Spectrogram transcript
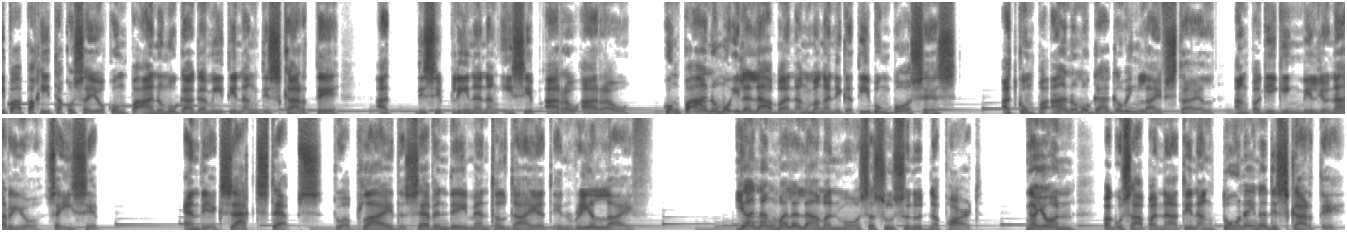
ipapakita ko sa iyo kung paano mo gagamitin ang diskarte at disiplina ng isip araw-araw, kung paano mo ilalaban ang mga negatibong boses, at kung paano mo gagawing lifestyle ang pagiging milyonaryo sa isip. And the exact steps to apply the 7-day mental diet in real life, yan ang malalaman mo sa susunod na part. Ngayon, pag-usapan natin ang tunay na diskarte,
